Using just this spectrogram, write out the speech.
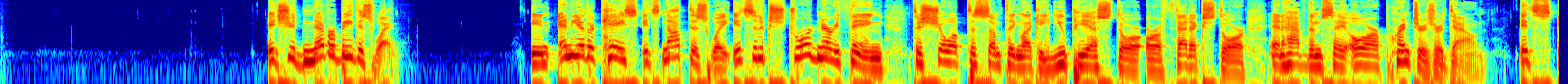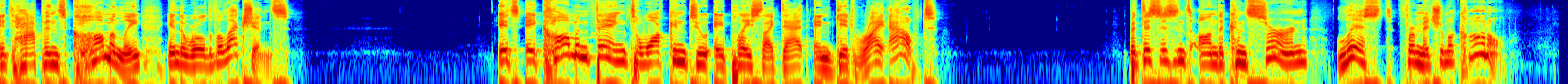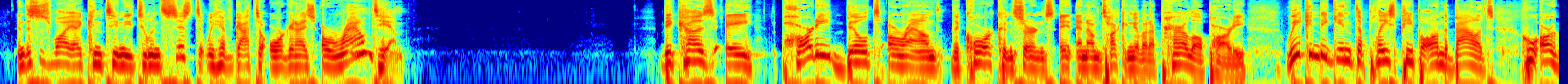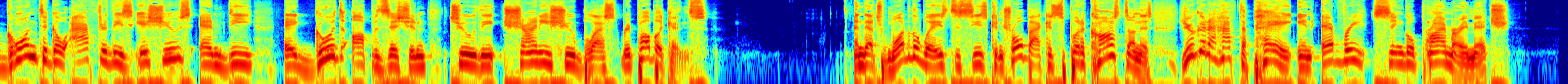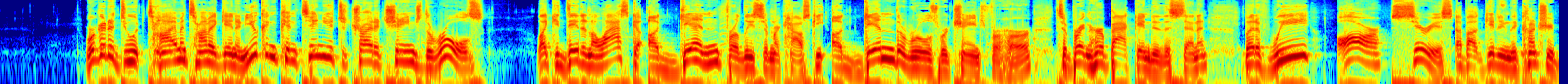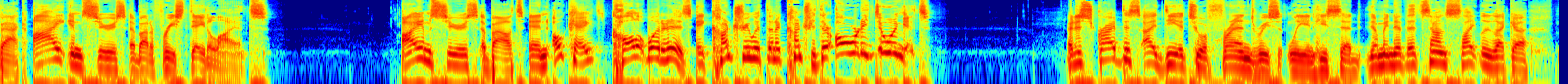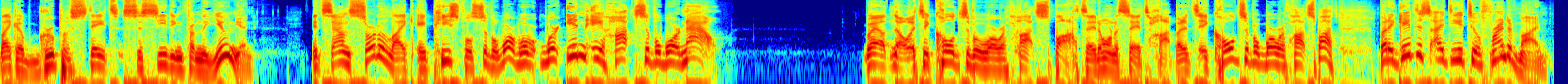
It should never be this way. In any other case, it's not this way. It's an extraordinary thing to show up to something like a UPS store or a FedEx store and have them say, oh, our printers are down. It's, it happens commonly in the world of elections. It's a common thing to walk into a place like that and get right out. But this isn't on the concern list for Mitchell McConnell. And this is why I continue to insist that we have got to organize around him. Because a party built around the core concerns, and I'm talking about a parallel party, we can begin to place people on the ballots who are going to go after these issues and be a good opposition to the shiny shoe blessed Republicans. And that's one of the ways to seize control back is to put a cost on this. You're going to have to pay in every single primary, Mitch. We're going to do it time and time again. And you can continue to try to change the rules like you did in Alaska again for Lisa Murkowski. Again, the rules were changed for her to bring her back into the Senate. But if we are serious about getting the country back, I am serious about a free state alliance. I am serious about, and okay, call it what it is a country within a country. They're already doing it. I described this idea to a friend recently, and he said, I mean, that sounds slightly like a, like a group of states seceding from the Union. It sounds sort of like a peaceful civil war. Well, we're in a hot civil war now. Well, no, it's a cold civil war with hot spots. I don't want to say it's hot, but it's a cold civil war with hot spots. But I gave this idea to a friend of mine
